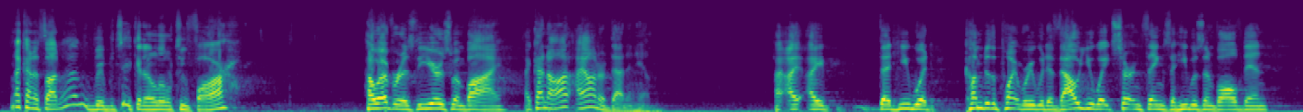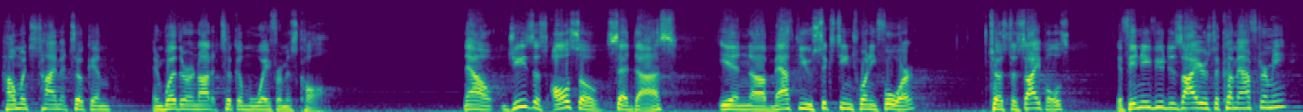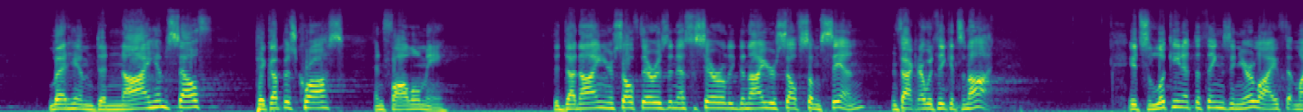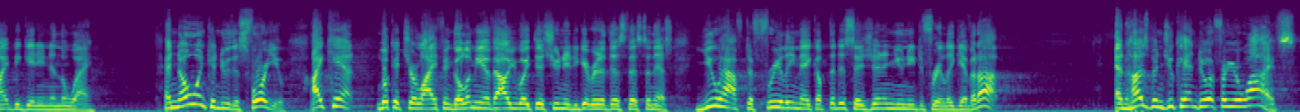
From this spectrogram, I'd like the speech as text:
And I kind of thought, well, we've taken it a little too far. However, as the years went by, I kind of I honored that in him. I, I, I, that he would come to the point where he would evaluate certain things that he was involved in, how much time it took him, and whether or not it took him away from his call. Now, Jesus also said to us in uh, Matthew 16 24 to his disciples, If any of you desires to come after me, let him deny himself, pick up his cross, and follow me. The denying yourself there isn't necessarily deny yourself some sin. In fact, I would think it's not. It's looking at the things in your life that might be getting in the way. And no one can do this for you. I can't look at your life and go, let me evaluate this. You need to get rid of this, this, and this. You have to freely make up the decision and you need to freely give it up. And husbands, you can't do it for your wives.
